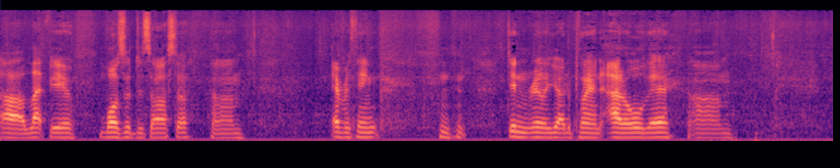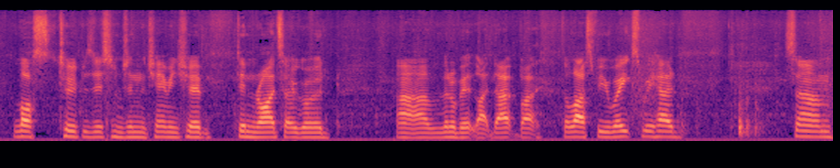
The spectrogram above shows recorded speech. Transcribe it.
uh, Latvia was a disaster. Um, everything didn't really go to plan at all there. Um, lost two positions in the championship. Didn't ride so good. Uh, a little bit like that, but the last few weeks we had some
